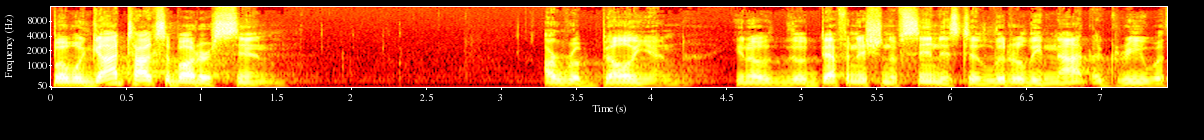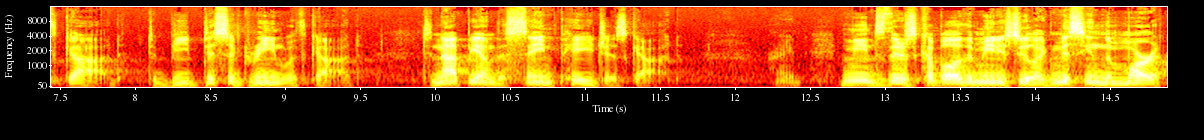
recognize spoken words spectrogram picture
But when God talks about our sin, our rebellion, you know, the definition of sin is to literally not agree with God, to be disagreeing with God, to not be on the same page as God. Right? It means there's a couple other meanings too, like missing the mark.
